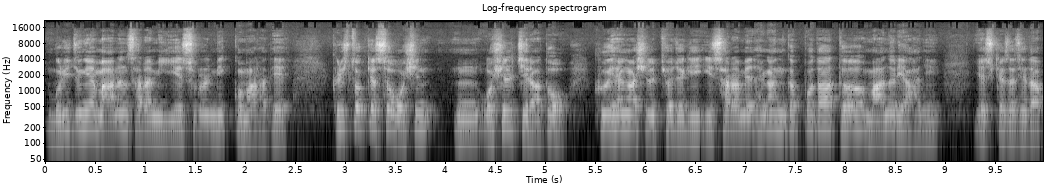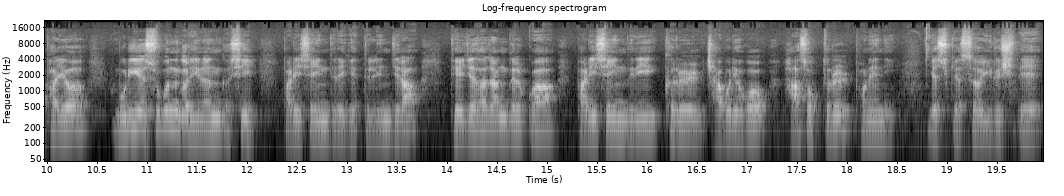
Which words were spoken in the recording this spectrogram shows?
무리 중에 많은 사람이 예수를 믿고 말하되 그리스도께서 오신 음, 오실지라도 그 행하실 표적이 이 사람의 행한 것보다 더 많으랴 하니 예수께서 대답하여 무리의 수군거리는 것이 바리새인들에게 들린지라 대제사장들과 바리새인들이 그를 잡으려고 하속들을 보내니 예수께서 이르시되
